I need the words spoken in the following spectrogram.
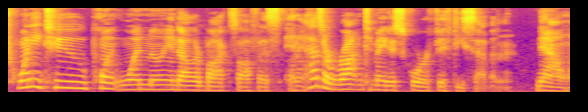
22.1 million dollar box office and it has a Rotten Tomato score of 57. Now,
